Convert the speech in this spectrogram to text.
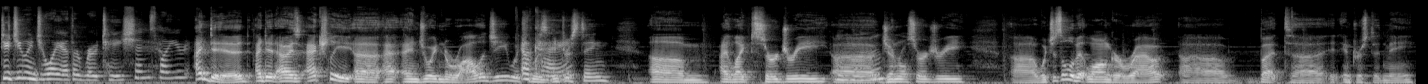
Did you enjoy other rotations while you're? I did. I did. I was actually. Uh, I, enjoyed neurology, which okay. was interesting. Um, I liked surgery, uh, mm-hmm. general surgery, uh, which is a little bit longer route, uh, but uh, it interested me.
